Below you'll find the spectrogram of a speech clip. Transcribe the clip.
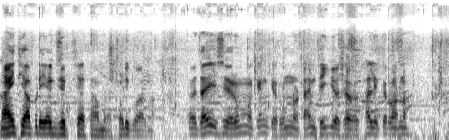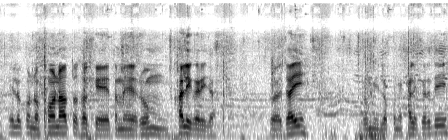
અહીંથી આપણી એક્ઝિટ થયા હતા હમણાં થોડીક વારમાં. હવે જઈએ છીએ રૂમમાં કેમ કે રૂમનો ટાઈમ થઈ ગયો છે હવે ખાલી કરવાનો. એ લોકોનો ફોન આવતો હતો કે તમે રૂમ ખાલી કરી જાઓ. તો જઈ રૂમ એ લોકોને ખાલી કરી દઈએ.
